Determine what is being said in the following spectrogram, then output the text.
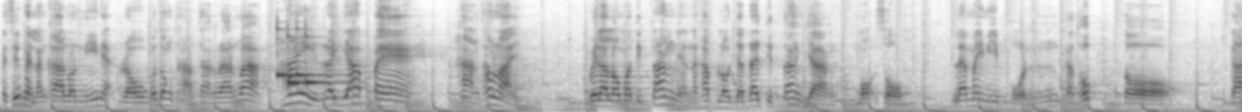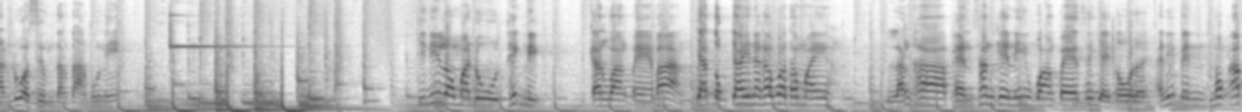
ไปซื้อแผ่นหลังคาลอนนี้เนี่ยเราก็ต้องถามทางร้านว่า ให้ระยะแปรห่างเท่าไหร่ เวลาเรามาติดตั้งเนี่ยนะครับเราจะได้ติดตั้งอย่างเหมาะสม และไม่มีผลกระทบต่อการรั่วซึมต่างๆ พวกนี้ ทีนี้เรามาดูเทคนิค การวางแปรบ้าง อย่าตกใจนะครับว่าทำไมหลังคาแผ่นสั้นแค่นี้วางแปรซะใหญ่โตเลย อันนี้เป็นม็อกอัพ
